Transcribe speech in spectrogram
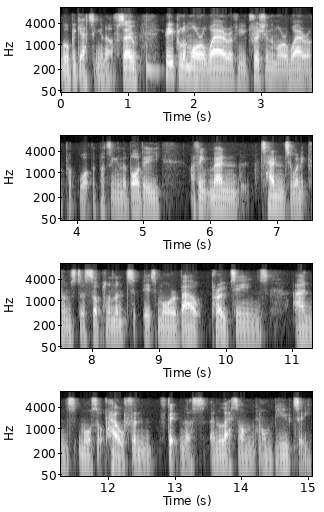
will be getting enough. So mm. people are more aware of nutrition, they're more aware of what they're putting in the body. I think men tend to, when it comes to supplements, it's more about proteins and more sort of health and fitness and less on on beauty.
